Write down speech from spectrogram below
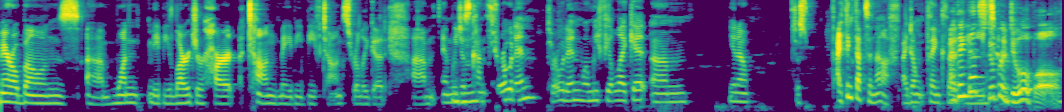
marrow bones um, one maybe larger heart a tongue maybe beef tongues really good um, and we mm-hmm. just kind of throw it in throw it in when we feel like it um, you know just i think that's enough i don't think that i think that's super to... doable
